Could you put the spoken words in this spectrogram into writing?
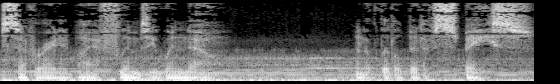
separated by a flimsy window and a little bit of space.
